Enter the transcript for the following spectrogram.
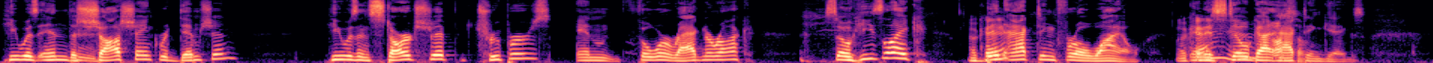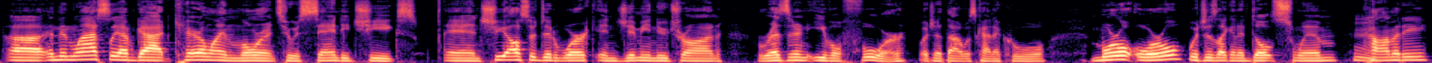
He was in The Hmm. Shawshank Redemption. He was in Starship Troopers and Thor Ragnarok. So he's like Okay. been acting for a while Okay, and has still yeah. got Awesome. acting gigs. Uh, and then lastly, I've got Carolyn Lawrence, who is Sandy Cheeks, and she also did work in Jimmy Neutron, Resident Evil 4, which I thought was kind of cool, Moral Orel, which is like an Adult Swim Hmm. comedy,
